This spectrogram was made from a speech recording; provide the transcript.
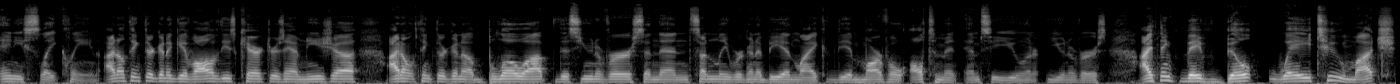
any slate clean. I don't think they're going to give all of these characters amnesia. I don't think they're going to blow up this universe and then suddenly we're going to be in like the Marvel Ultimate MCU universe. I think they've built way too much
